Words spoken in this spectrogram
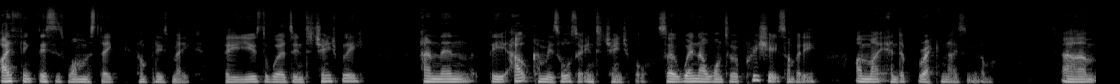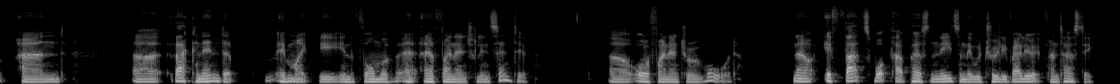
I think this is one mistake companies make. They use the words interchangeably, and then the outcome is also interchangeable. So when I want to appreciate somebody, I might end up recognizing them, um, and uh, that can end up. It might be in the form of a, a financial incentive uh, or a financial reward. Now, if that's what that person needs and they would truly value it, fantastic.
